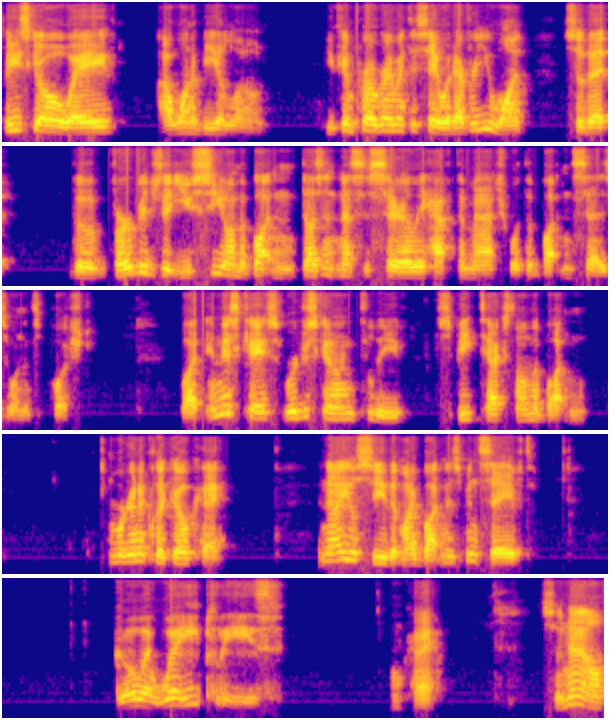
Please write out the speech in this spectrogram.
please go away, I want to be alone. You can program it to say whatever you want so that the verbiage that you see on the button doesn't necessarily have to match what the button says when it's pushed. But in this case, we're just going to leave speak text on the button. And we're going to click OK. And now you'll see that my button has been saved. Go away, please. Okay. So now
